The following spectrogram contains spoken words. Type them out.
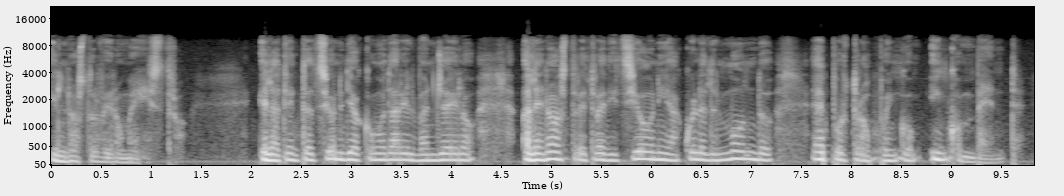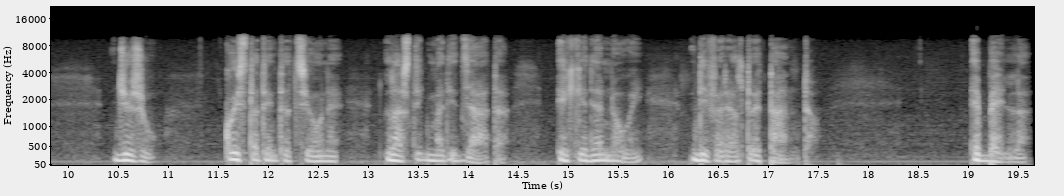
il nostro vero maestro. E la tentazione di accomodare il Vangelo alle nostre tradizioni e a quelle del mondo è purtroppo incombente. Gesù questa tentazione l'ha stigmatizzata e chiede a noi di fare altrettanto. È bella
